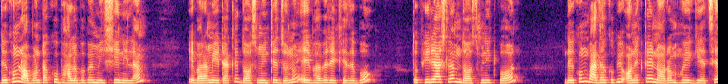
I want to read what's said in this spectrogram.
দেখুন, লবণটা খুব ভালোভাবে মিশিয়ে নিলাম। এবার আমি এটাকে দশ মিনিটের জন্য এইভাবে রেখে দেবো। তো ফিরে আসলাম দশ মিনিট পর। দেখুন বাঁধাকপি অনেকটাই নরম হয়ে গিয়েছে।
